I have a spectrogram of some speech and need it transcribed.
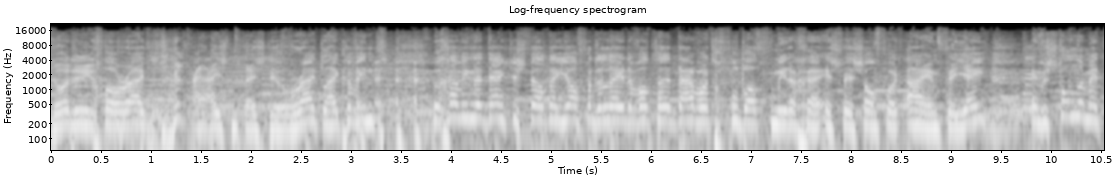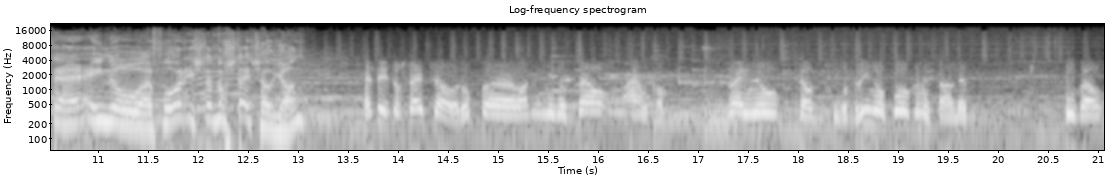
Je hoort in ieder geval right. Hij is meteen stil. Right like a wind. We gaan weer naar Duintjesveld, naar Jan van der Leden. Want daar wordt gevoetbald vanmiddag SV Zandvoort AMVJ. En we stonden met eh 1-0 eh, voor. Is dat nog steeds zo, Jan? Het is nog steeds zo, Rob. Eh, we hadden inmiddels wel eigenlijk al 2-0, zelfs misschien wel 3-0 voor kunnen staan. Hoewel,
